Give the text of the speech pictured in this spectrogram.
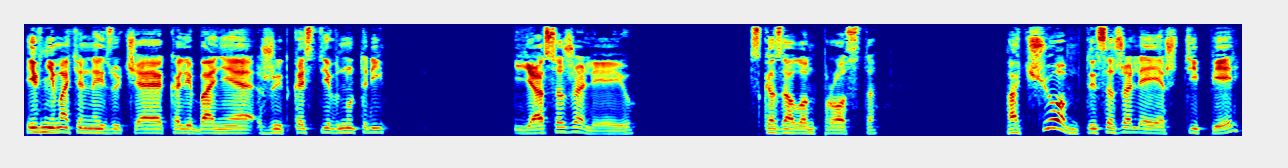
и внимательно изучая колебания жидкости внутри. «Я сожалею», — сказал он просто. «О чем ты сожалеешь теперь?»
